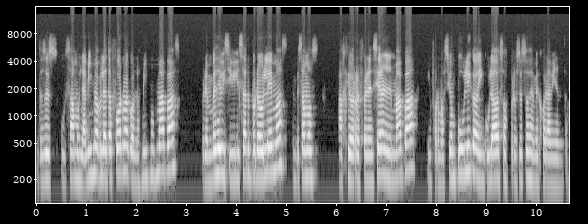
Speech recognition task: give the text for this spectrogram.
Entonces usamos la misma plataforma con los mismos mapas, pero en vez de visibilizar problemas, empezamos a georreferenciar en el mapa información pública vinculada a esos procesos de mejoramiento.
